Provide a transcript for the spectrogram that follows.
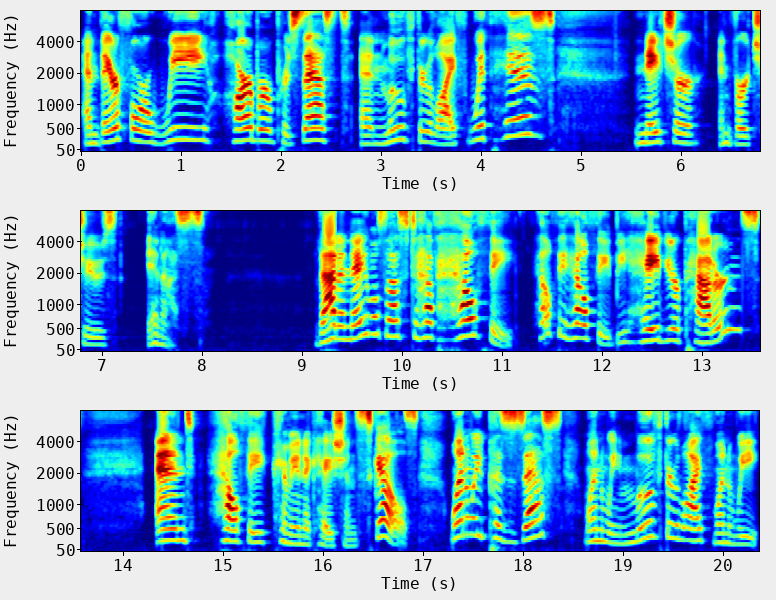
and therefore we harbor, possess, and move through life with his nature and virtues in us. That enables us to have healthy, healthy, healthy behavior patterns and healthy communication skills. When we possess, when we move through life, when we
